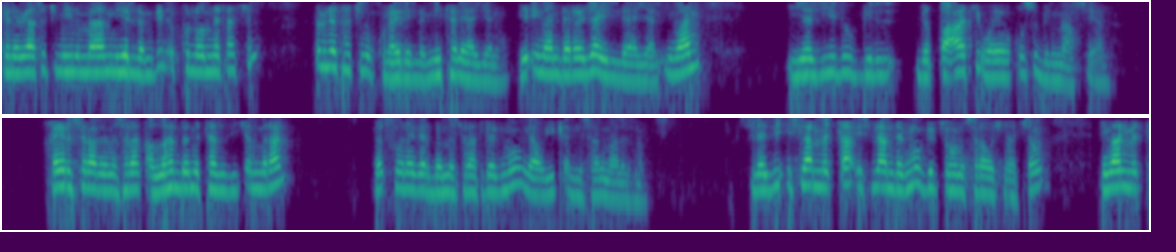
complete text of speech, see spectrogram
ከነቢያቶችም ይህን የማያምን የለም። ግን እኩል ነው እምነታችን እምነታችን እኩል አይደለም፣ የተለያየ ነው። የኢማን ደረጃ ይለያያል። ኢማን የዚዱ ቢጣዓቲ ወየንቁሱ ቢልማዕሲያ ነው። ኸይር ስራ በመስራት አላህን በመታዘዝ ይጨምራል። መጥፎ ነገር በመስራት ደግሞ ያው ይቀንሳል ማለት ነው። ስለዚህ ኢስላም መጣ። ኢስላም ደግሞ ግልጽ የሆኑ ስራዎች ናቸው። ኢማን መጣ።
